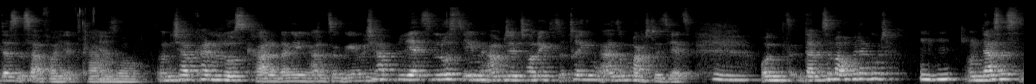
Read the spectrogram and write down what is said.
das ist einfach jetzt gerade ja. so. Und ich habe keine Lust gerade dagegen anzugehen. Ich habe jetzt Lust, jeden Abend Gin Tonic zu trinken, also mach ich das jetzt. Mhm. Und dann ist aber auch wieder gut. Mhm. Und das ist,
